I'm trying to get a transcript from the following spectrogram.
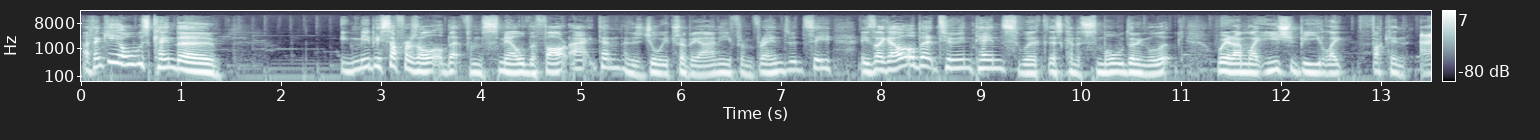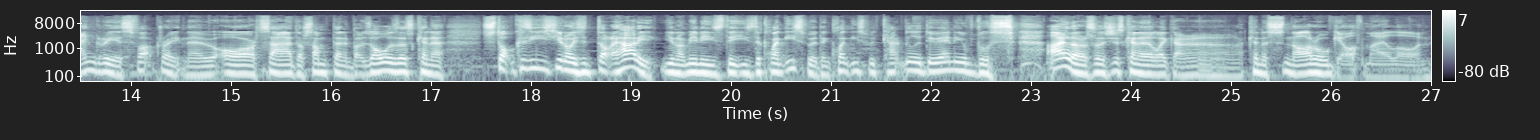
I think he always kind of he maybe suffers a little bit from smell the fart acting, as Joey Tribbiani from Friends would say. He's like a little bit too intense with this kind of smouldering look, where I'm like, you should be like fucking angry as fuck right now or sad or something but it's always this kind of stop because he's you know he's a dirty harry you know i mean? He's the he's the clint eastwood and clint eastwood can't really do any of those either so it's just kind of like a kind of snarl get off my lawn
